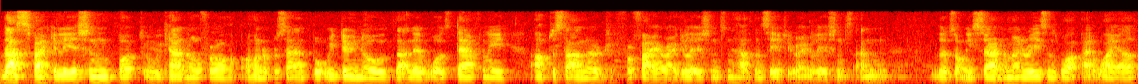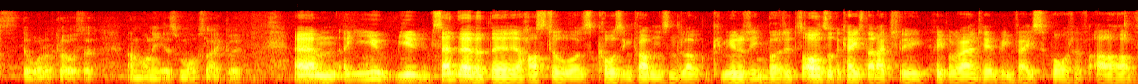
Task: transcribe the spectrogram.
that's speculation but we can't know for 100% but we do know that it was definitely up to standard for fire regulations and health and safety regulations and there's only a certain amount of reasons why, why else they would have closed it, and money is most likely. Um, you you said there that the hostel was causing problems in the local community, mm. but it's also the case that actually people around here have been very supportive of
